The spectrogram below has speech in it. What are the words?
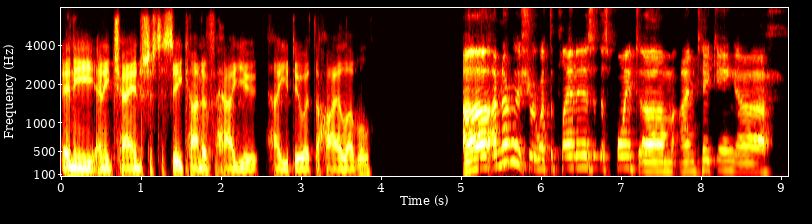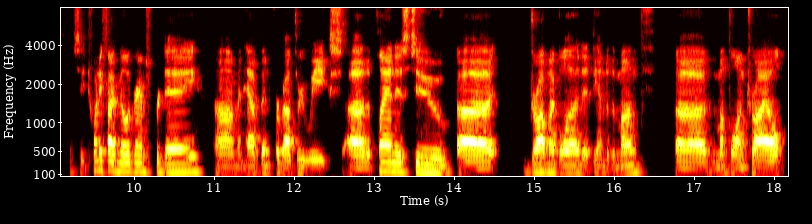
any any change, just to see kind of how you how you do at the higher level. Uh, I'm not really sure what the plan is at this point. Um, I'm taking. Uh, let's see, 25 milligrams per day, um, and have been for about three weeks. Uh, the plan is to uh, draw my blood at the end of the month, uh, the month long trial,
